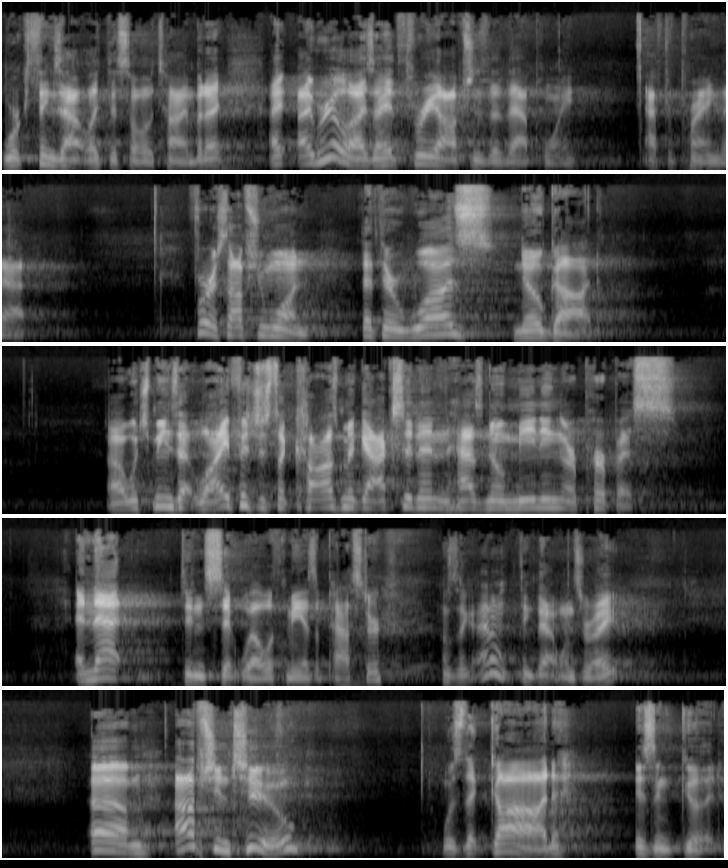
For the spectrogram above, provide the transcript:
work things out like this all the time. But I, I, I realized I had three options at that point after praying that. First, option one, that there was no God, uh, which means that life is just a cosmic accident and has no meaning or purpose. And that didn't sit well with me as a pastor. I was like, I don't think that one's right. Um, option two was that God isn't good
